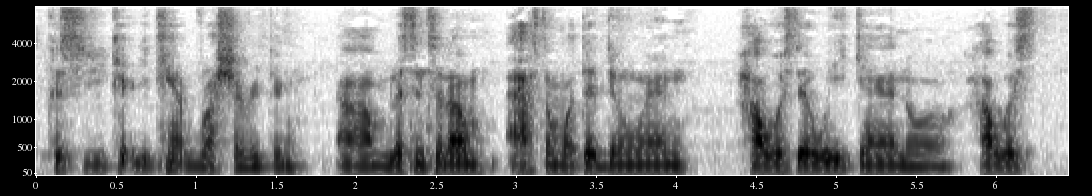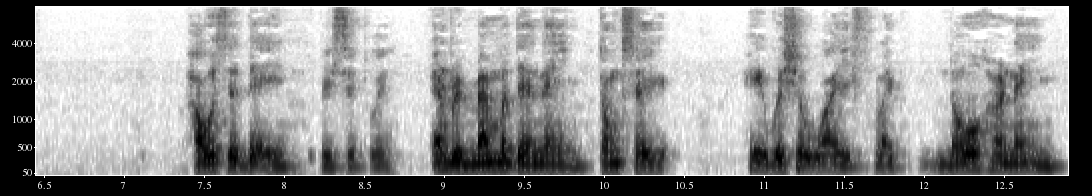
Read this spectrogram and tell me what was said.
because you can't you can't rush everything. Um, listen to them. Ask them what they're doing. How was their weekend, or how was how was their day, basically. And remember their name. Don't say, "Hey, where's your wife?" Like know her name.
